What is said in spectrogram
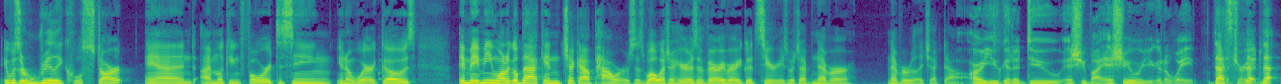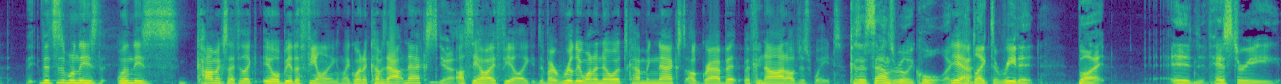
it was a really cool start, and I'm looking forward to seeing you know where it goes. It made me want to go back and check out Powers as well, which I hear is a very very good series, which I've never Never really checked out. Are you gonna do issue by issue, or are you gonna wait? That's that, that. This is one of these one of these comics. I feel like it'll be the feeling. Like when it comes out next, Yeah. I'll see how I feel. Like if I really want to know what's coming next, I'll grab it. If not, I'll just wait. because it sounds really cool. Like Yeah. I'd like to read it, but in history,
